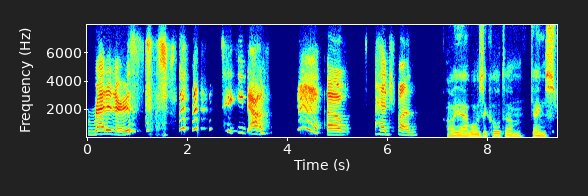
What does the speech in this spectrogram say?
Redditors taking down um, hedge funds. Oh yeah, what was it called? Um, games.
